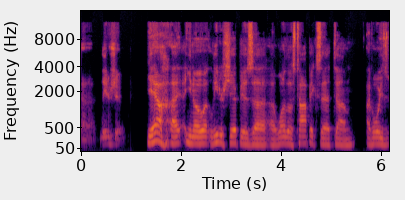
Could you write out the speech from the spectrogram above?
uh, leadership. Yeah, you know, leadership is uh, uh, one of those topics that um, I've always,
